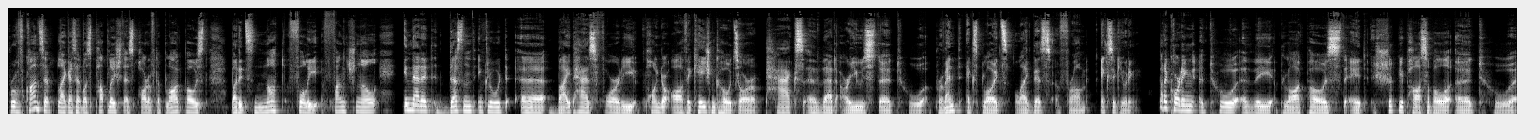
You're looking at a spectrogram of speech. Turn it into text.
proof of concept, like I said, was published as part of the blog post, but it's not fully functional in that it doesn't include a bypass for the pointer authentication codes or PACs that are used uh, to prevent exploits like this from executing. But according to the blog post, it should be possible uh, to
